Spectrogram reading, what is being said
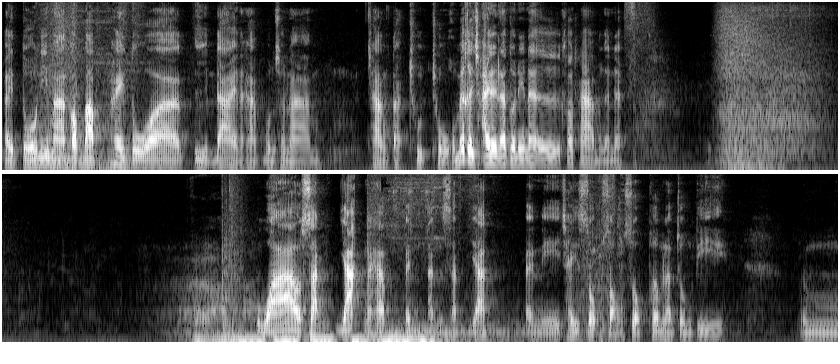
ไอตัวนี้มาก็บัฟให้ตัวอื่นได้นะครับ บนสนาม ช่างตัดชุดโชว์ ผมไม่เคยใช้เลยนะตัวนี้นะ เออ เข้าท่าเหมือนกันนะว้าวสัตว์ยักษ์นะครับ เป็นอันสัตว์ยักษ์ อันนี้ใช้ศพสองศพเพิ่มพลังโจมตีอืม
